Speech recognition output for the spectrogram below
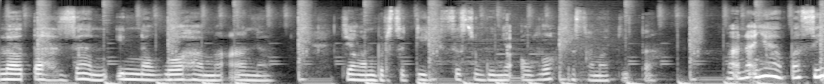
La tahzan innallaha ma'ana. Jangan bersedih, sesungguhnya Allah bersama kita. Maknanya apa sih?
